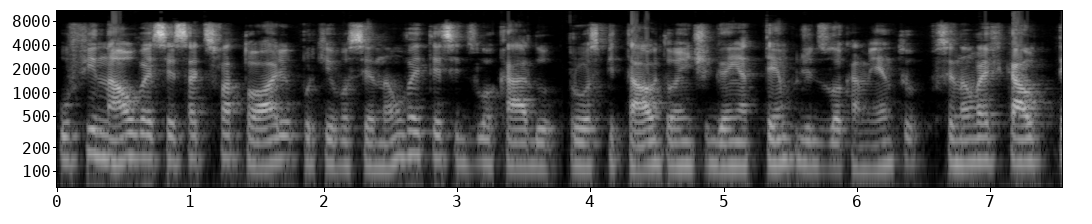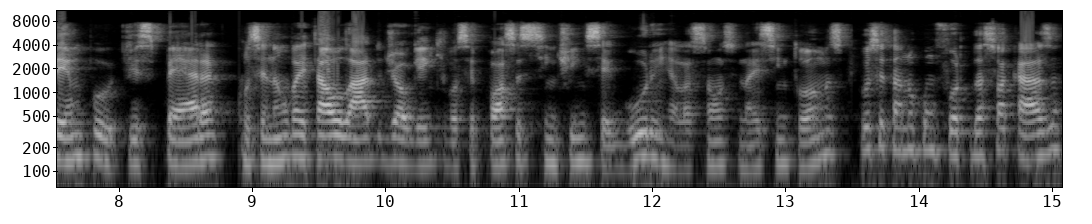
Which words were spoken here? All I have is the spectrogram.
o final vai ser satisfatório, porque você não vai ter se deslocado para o hospital, então a gente ganha tempo de deslocamento, você não vai ficar o tempo de espera, você não vai estar ao lado de alguém que você possa se sentir inseguro em relação aos sinais e sintomas, você está no conforto da sua casa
